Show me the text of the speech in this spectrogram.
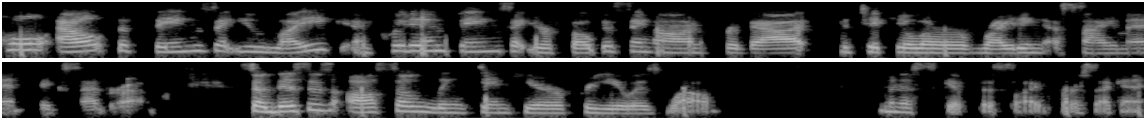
pull out the things that you like and put in things that you're focusing on for that particular writing assignment, etc. So this is also linked in here for you as well. I'm gonna skip this slide for a second.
